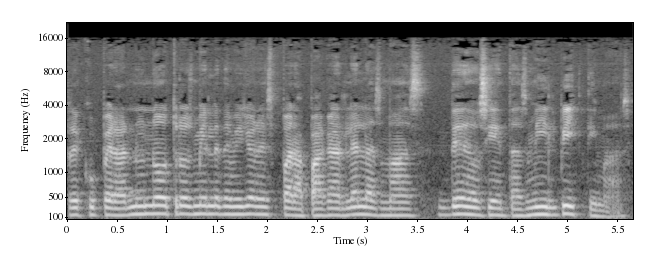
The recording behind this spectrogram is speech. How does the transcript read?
recuperaron otros miles de millones para pagarle a las más de 200 mil víctimas.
